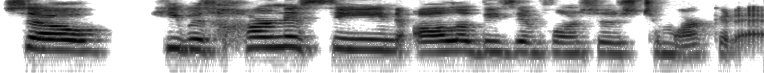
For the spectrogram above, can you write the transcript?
So he was harnessing all of these influencers to market it.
